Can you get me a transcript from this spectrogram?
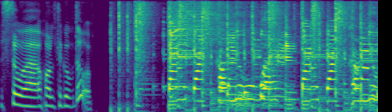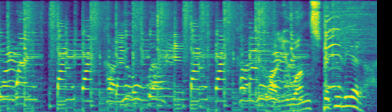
så håll till godo. Carl-Johan spekulerar.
